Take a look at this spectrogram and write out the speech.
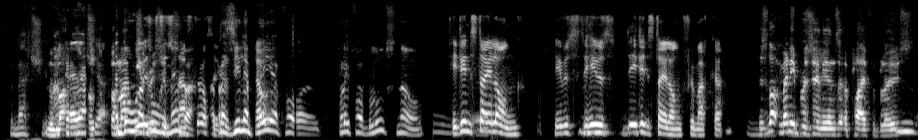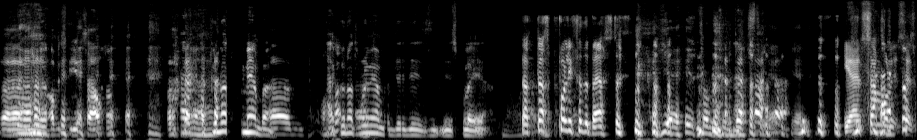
For match. Okay, I, for- I don't, I don't remember. after, I A think. Brazilian No. player for play for Blues? No. He didn't stay long. He was. He was. He didn't stay long through Macca. There's not many Brazilians that have played for Blues. Um, obviously yourself. I, I could not remember. Um, I cannot not remember this this player. That, that's probably for the best. yeah, it's probably the best. Yeah, yeah. Yeah, and someone it says,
